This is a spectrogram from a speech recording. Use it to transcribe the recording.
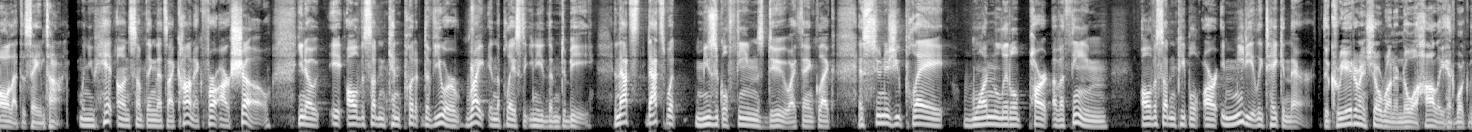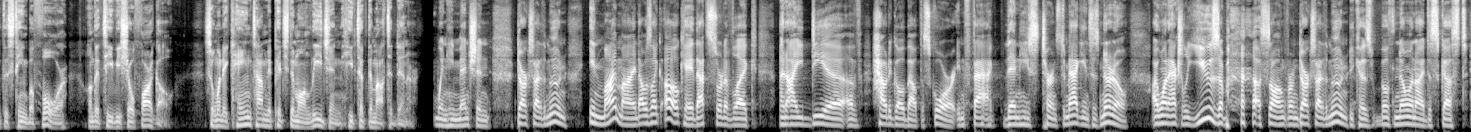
all at the same time. When you hit on something that's iconic for our show, you know, it all of a sudden can put the viewer right in the place that you need them to be. And that's that's what musical themes do, I think. Like as soon as you play one little part of a theme, all of a sudden people are immediately taken there. The creator and showrunner Noah Hawley had worked with this team before on the TV show Fargo. So when it came time to pitch them on Legion, he took them out to dinner when he mentioned Dark Side of the Moon, in my mind, I was like, oh, okay, that's sort of like an idea of how to go about the score. In fact, then he turns to Maggie and says, no, no, no, I want to actually use a, a song from Dark Side of the Moon because both Noah and I discussed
